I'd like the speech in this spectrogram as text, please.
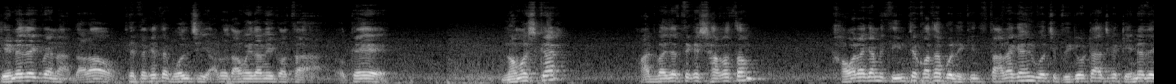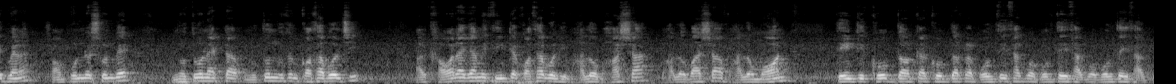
টেনে দেখবে না, দাঁড়াও, খেতে খেতে বলছি আরও দামি দামি কথা, ওকে? নমস্কার হাটবাজার থেকে স্বাগতম। খাওয়ার আগে আমি তিনটে কথা বলি, কিন্তু তার আগে আমি বলছি, ভিডিওটা আজকে টেনে দেখবে না, সম্পূর্ণ শুনবে, নতুন একটা, নতুন নতুন কথা বলছি। আর খাওয়ার আগে আমি তিনটে কথা বলি, ভালো ভাষা, ভালোবাসা, ভালো মন, তিনটি খুব দরকার খুব দরকার, বলতেই থাকব বলতেই থাকব বলতেই থাকব,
